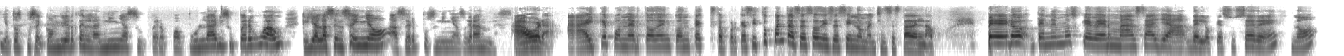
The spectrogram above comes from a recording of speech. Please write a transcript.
y entonces pues se convierte en la niña súper popular y súper guau que ya las enseñó a ser pues niñas grandes. Ahora, hay que poner todo en contexto porque si tú cuentas eso dices, sí, no manches, está del nabo. Pero tenemos que ver más allá de lo que sucede, ¿no?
